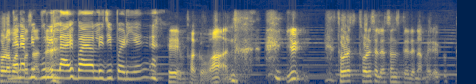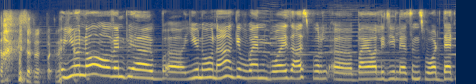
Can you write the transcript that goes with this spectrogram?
थोड़ा बहुत मैंने अपनी पूरी लाइफ बायोलॉजी पढ़ी है हे भगवान ये थोड़े थोड़े से लेसन दे देना मेरे को। काफ़ी ज़रूरत पड़ you know when you know ना कि when boys ask for biology lesson what that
